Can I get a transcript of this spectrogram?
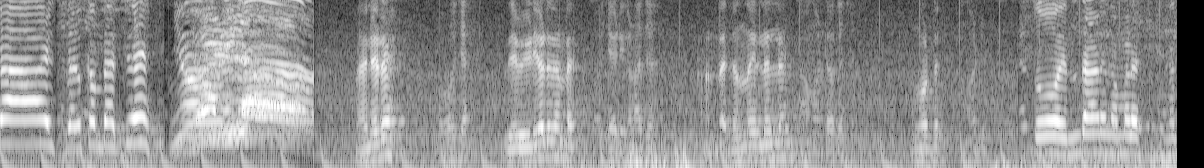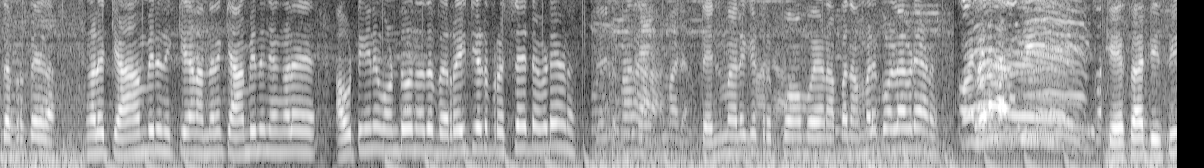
Guys welcome back to new video മാനുവരെ ഓച്ച. ഇത് വീഡിയോ എടുക്കണ്ടേ? ഒന്നും ഇല്ലല്ലേ. അങ്ങോട്ട് അങ്ങോട്ട്. സോ എന്താണ് നമ്മൾ ഇന്നത്തെ പ്രത്യേകത? ഞങ്ങൾ ക്യാമ്പിന് നിൽക്കുകയാണ്. അന്നേരം ക്യാമ്പിൽ നിന്ന് ഞങ്ങൾ ഔട്ടിങ്ങിന് കൊണ്ടുപോകുന്നത് വെറൈറ്റി ആയിട്ട് ഫ്രഷ് ആയിട്ട് എവിടെയാണ്? തെന്മലയ്ക്ക് ട്രിപ്പ് പോകാൻ പോയാണ് അപ്പൊ നമ്മളിപ്പോൾ ഉള്ള എവിടെയാണ്? K S R T C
